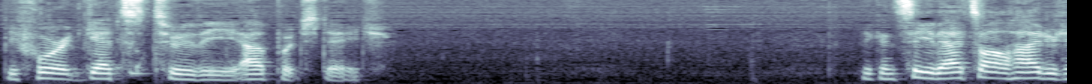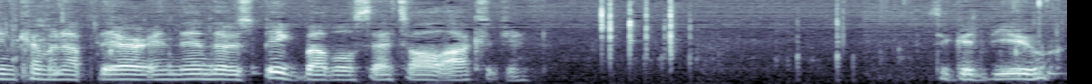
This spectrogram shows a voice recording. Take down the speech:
before it gets to the output stage. You can see that's all hydrogen coming up there and then those big bubbles, that's all oxygen. It's a good view.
